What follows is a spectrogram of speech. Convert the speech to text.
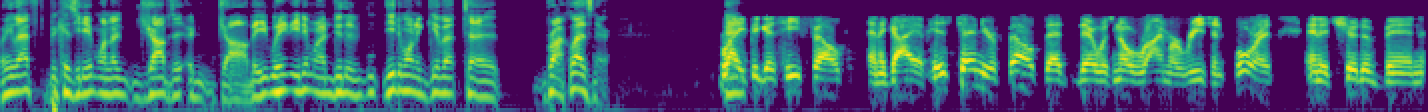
when he left because he didn't want to job to, job. He, he didn't want to do the he didn't want to give up to Brock Lesnar. right because he felt and a guy of his tenure felt that there was no rhyme or reason for it and it should have been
